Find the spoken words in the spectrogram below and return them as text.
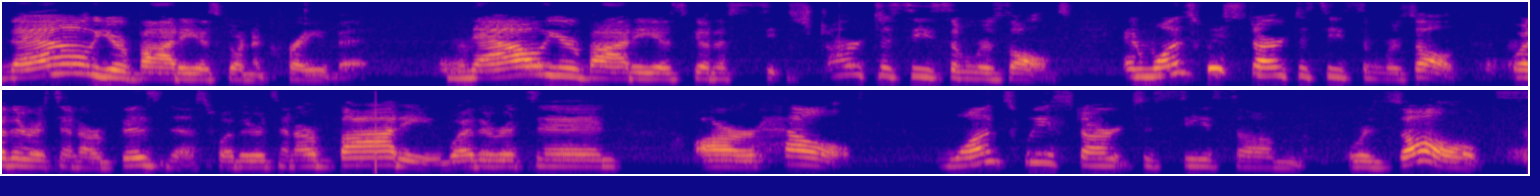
Now your body is going to crave it. Now your body is going to start to see some results. And once we start to see some results, whether it's in our business, whether it's in our body, whether it's in our health, once we start to see some results,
